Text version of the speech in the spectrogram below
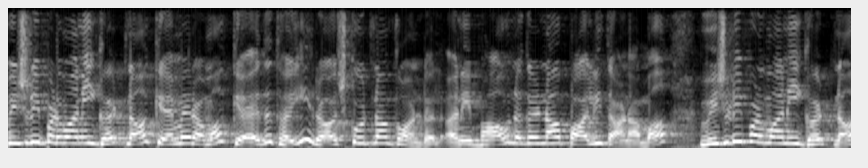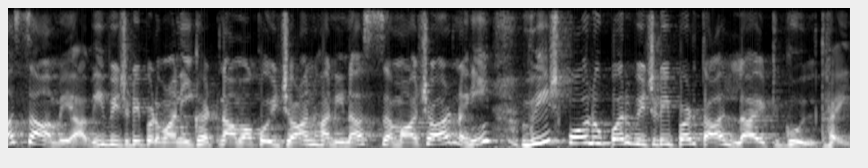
વીજળી પડવાની ઘટના કેમેરામાં કેદ થઈ રાજકોટના ગોંડલ અને ભાવનગરના પાલીતાણામાં વીજળી પડવાની ઘટના સામે આવી. વીજળી પડવાની ઘટનામાં કોઈ જાનહાનિના સમાચાર નહીં. વીજ પોલ ઉપર વીજળી પડતા લાઇટ ગુલ થઈ.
